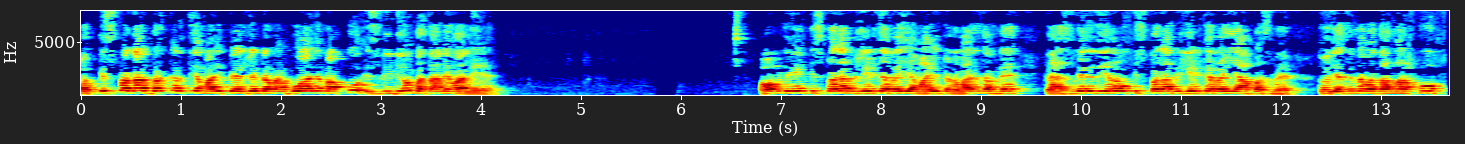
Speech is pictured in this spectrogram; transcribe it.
और किस प्रकार वर्क करती है हमारी पेल्टन टर्बाइन वो आज हम आपको इस वीडियो में बताने वाले हैं। और हम देखेंगे किस प्रकार रिलेट कर रही है हमारी टर्बाइन हमने क्लासिफिकेशन दिया था, वो किस प्रकार रिलेट कर रही है आपस में? तो जैसे मैं बताऊँगा आपको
